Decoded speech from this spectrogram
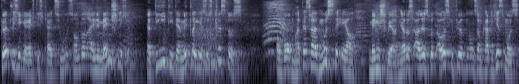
göttliche Gerechtigkeit zu, sondern eine menschliche, ja, die, die der Mittler Jesus Christus erworben hat. Deshalb musste er Mensch werden. Ja, das alles wird ausgeführt in unserem Katechismus.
